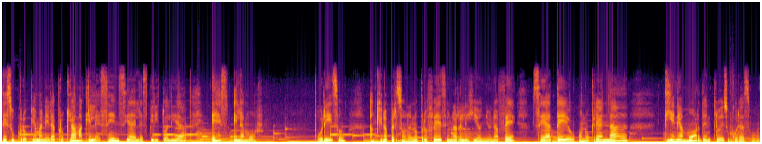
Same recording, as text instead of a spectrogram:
de su propia manera proclama que la esencia de la espiritualidad es el amor. Por eso, aunque una persona no profese una religión ni una fe, sea ateo o no crea en nada, tiene amor dentro de su corazón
